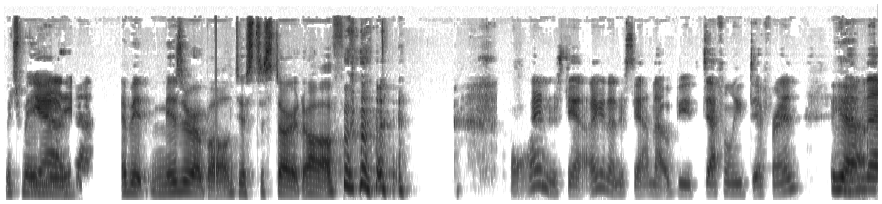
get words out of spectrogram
which made yeah, me yeah. a bit miserable just to start off. I understand. I can understand that would be definitely different. Yeah. And then,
